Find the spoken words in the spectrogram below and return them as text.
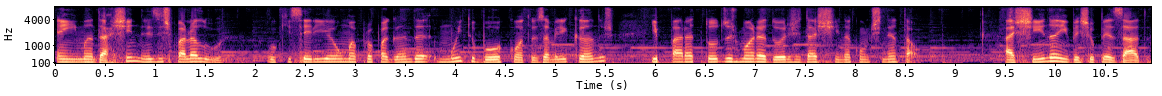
em mandar chineses para a Lua, o que seria uma propaganda muito boa contra os americanos e para todos os moradores da China continental. A China investiu pesado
